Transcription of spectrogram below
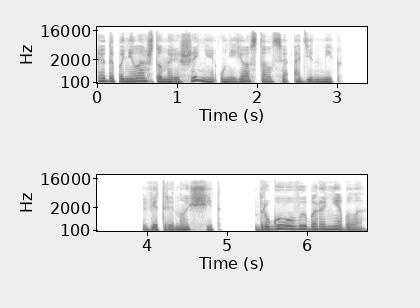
Эда поняла, что на решение у нее остался один миг. Ветряной щит. Другого выбора не было.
